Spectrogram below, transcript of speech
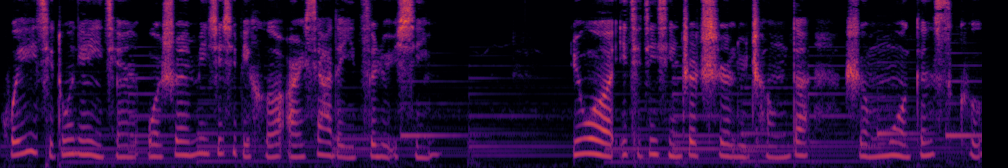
回忆起多年以前我顺密西西比河而下的一次旅行。与我一起进行这次旅程的是莫根斯库，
